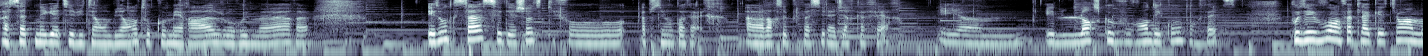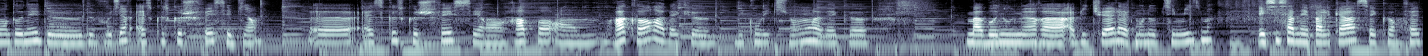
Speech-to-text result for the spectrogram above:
à cette négativité ambiante, au commérage, aux rumeurs. Et donc ça, c'est des choses qu'il faut absolument pas faire. Alors c'est plus facile à dire qu'à faire. Et, euh, lorsque vous vous rendez compte, en fait, posez-vous en fait la question à un moment donné de, de vous dire est-ce que ce que je fais c'est bien? Euh, Est-ce que ce que je fais c'est en rapport, en raccord avec euh, mes convictions, avec ma bonne humeur habituelle, avec mon optimisme? Et si ça n'est pas le cas, c'est qu'en fait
